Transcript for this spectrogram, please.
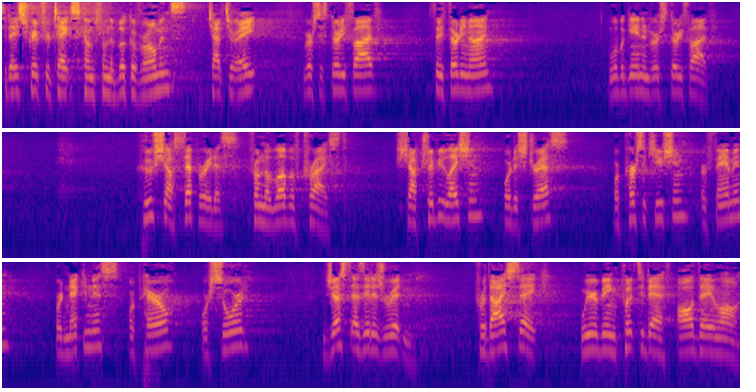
Today's scripture text comes from the book of Romans, chapter 8, verses 35 through 39. We'll begin in verse 35. Who shall separate us from the love of Christ? Shall tribulation or distress or persecution or famine or nakedness or peril or sword? Just as it is written, For thy sake we are being put to death all day long.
